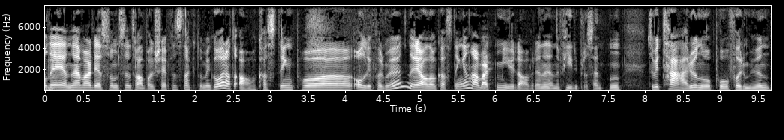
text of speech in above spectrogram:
Og det mm. ene var det som sentralbanksjefen snakket om i går, at avkastning på oljeformuen, realavkastningen, har vært mye lavere enn denne 4% Så vi tærer jo nå på formuen.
